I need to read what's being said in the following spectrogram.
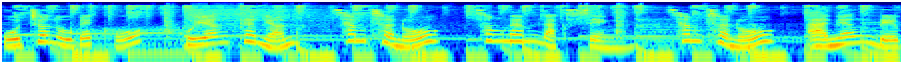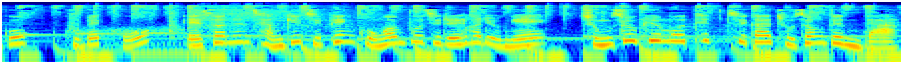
5,500호, 고양탄현 3,000호, 성남 낙생 3,000호, 안양 매곡 900호에서는 장기 집행 공원 부지를 활용해 중소규모 택지가 조성된다.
